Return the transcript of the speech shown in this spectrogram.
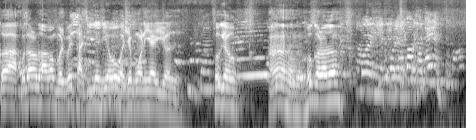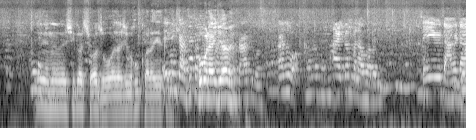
આખો દાડો તો આખો ભરભરી થાચી જાય છે એવો વચ્ચે પાણી આવી ગયો છે. શું કેવું? હા હા. શું કરો છો? એને શિખર છો જોવા જશે શું કરે એ તો. શું બનાવ્યું છે યાર? આઈટમ બનાવું બધી ટામેટા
